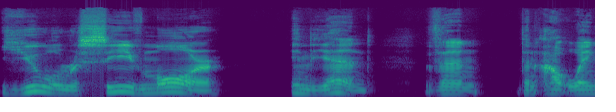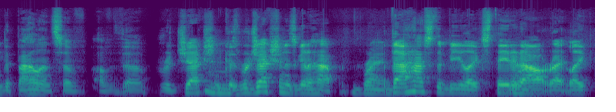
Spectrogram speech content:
you will receive more in the end than than outweighing the balance of of the rejection because rejection is going to happen Right. that has to be like stated Right. outright like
